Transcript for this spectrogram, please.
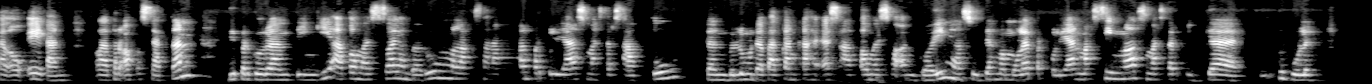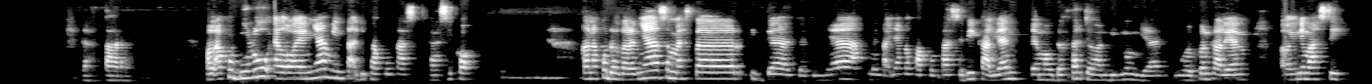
LOE kan, Letter of Acceptance di perguruan tinggi atau mahasiswa yang baru melaksanakan perkuliahan semester 1 dan belum mendapatkan KHS atau mahasiswa ongoing yang sudah memulai perkuliahan maksimal semester 3 itu boleh daftar. Kalau aku dulu LOE-nya minta di fakultas dikasih kok. Karena aku daftarnya semester 3, jadinya aku mintanya ke fakultas. Jadi kalian yang mau daftar jangan bingung ya. Walaupun kalian oh, ini masih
